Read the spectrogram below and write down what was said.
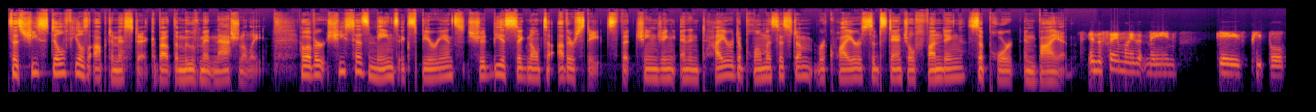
says she still feels optimistic about the movement nationally. However, she says Maine's experience should be a signal to other states that changing an entire diploma system requires substantial funding, support, and buy in. In the same way that Maine gave people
